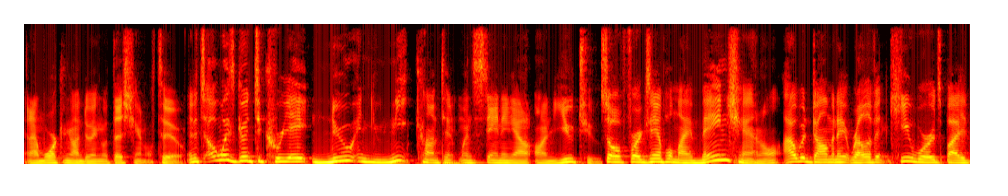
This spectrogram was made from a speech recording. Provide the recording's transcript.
And I'm working on doing with this channel too. And it's always good to create new and unique content when standing out on YouTube. So, for example, my main channel, I would dominate relevant keywords by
